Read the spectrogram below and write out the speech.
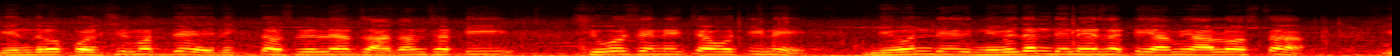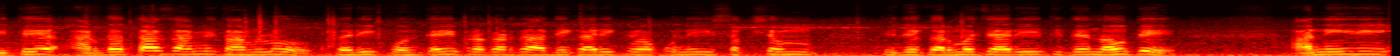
केंद्र पळशीमध्ये रिक्त असलेल्या जागांसाठी शिवसेनेच्या वतीने निवन दे निवेदन देण्यासाठी आम्ही आलो असता इथे अर्धा तास आम्ही थांबलो तरी कोणत्याही प्रकारचा अधिकारी किंवा कोणीही सक्षम तिथे कर्मचारी तिथे नव्हते. आणि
